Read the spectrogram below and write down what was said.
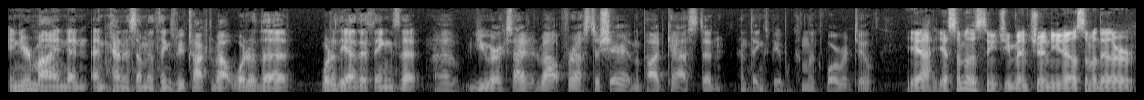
in your mind, and and kind of some of the things we've talked about, what are the what are the other things that uh, you are excited about for us to share in the podcast and, and things people can look forward to? Yeah, yeah. Some of those things you mentioned, you know, some of the other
